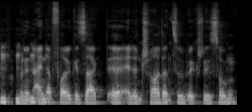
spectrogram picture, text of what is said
Und in einer Folge sagt äh, Alan Shaw dann zur Begrüßung:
